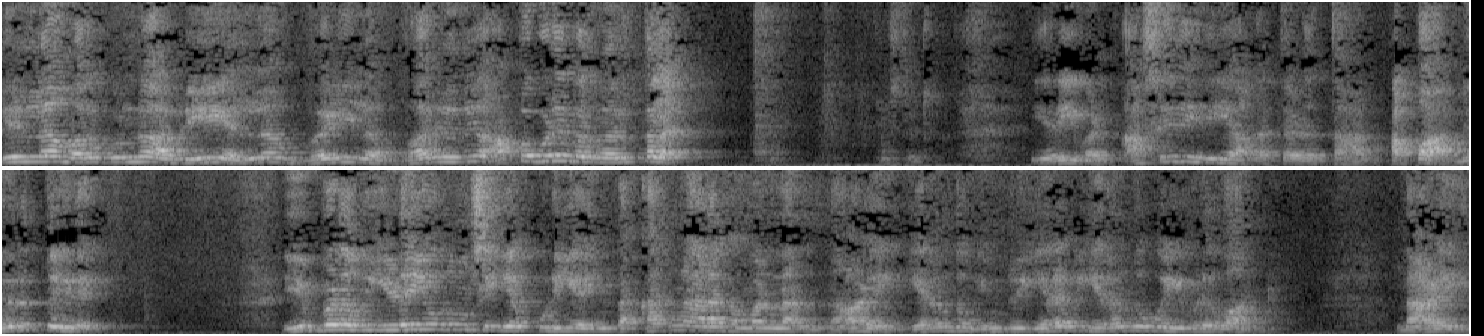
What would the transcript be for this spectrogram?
எல்லாம் முதற்கொண்டு அப்படி எல்லாம் வெளியில வருது. அப்ப கூட இவர் நிறுத்தல. இறைவன் அசிரீதியாக தடுத்தான். அப்பா நிறுத்து இதை. இவ்வளவு இடையூறும் செய்யக்கூடிய இந்த கர்நாடக மன்னன் நாளை இறந்து இன்று இரவு இறந்து போய் விடுவான். நாளை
